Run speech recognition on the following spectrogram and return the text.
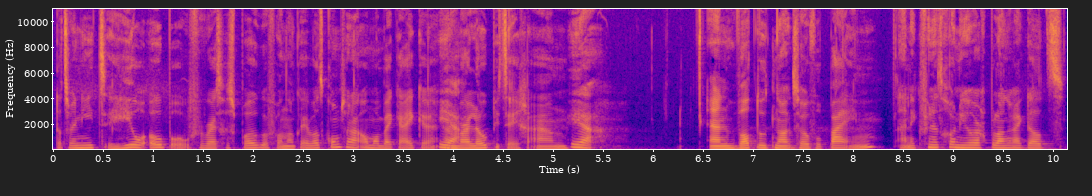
dat er niet heel open over werd gesproken van oké, wat komt er nou allemaal bij kijken? Ja. En waar loop je tegenaan? Ja. En wat doet nou zoveel pijn? En ik vind het gewoon heel erg belangrijk dat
